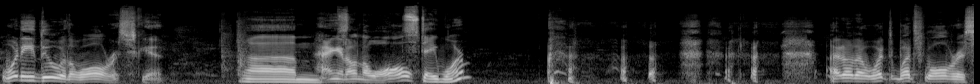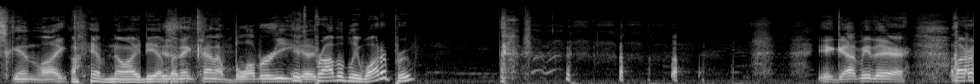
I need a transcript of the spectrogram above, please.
what do you do with a walrus skin? Um, Hang it on the wall? Stay warm. I don't know what what's walrus skin like. I have no idea. Isn't but it kind of blubbery? It's Uh, probably waterproof. you got me there. All I right.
